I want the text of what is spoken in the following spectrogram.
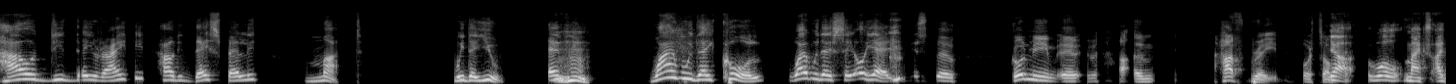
How did they write it? How did they spell it? Mutt with a U. And Mhm. why would I call? Why would I say, "Oh yeah, just uh, call me uh, uh, um, half braid or something"? Yeah. Well, Max, I,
